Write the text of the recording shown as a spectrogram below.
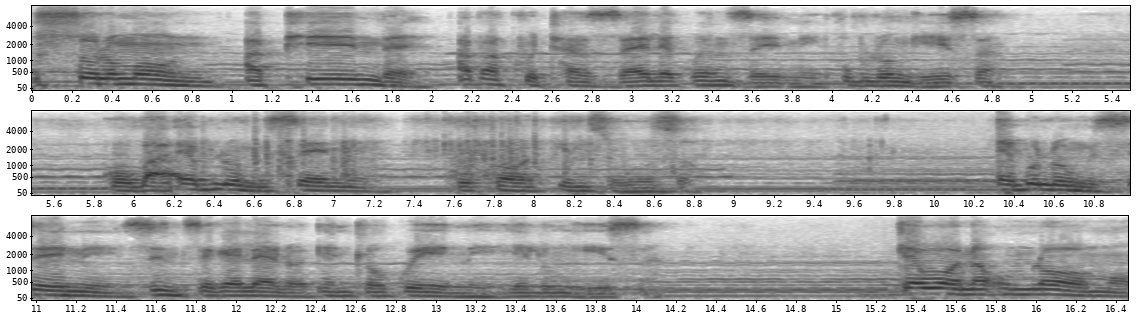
uSolomon aphinde abakhuthazele kwenzeni ubulungisa. Kuba ebulungiseni kukho inzuzo ebulungiseni zintsikelelo enhlokweni yelungisa. Ke wona umlomo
